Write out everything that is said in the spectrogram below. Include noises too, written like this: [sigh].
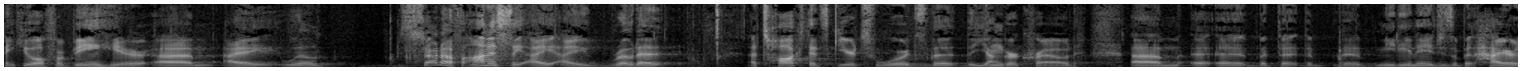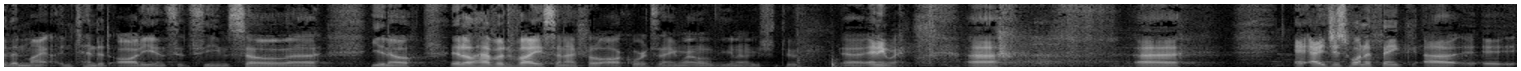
thank you all for being here. Um, I will start off honestly. I, I wrote a, a talk that's geared towards the, the younger crowd, um, uh, uh, but the, the, the, median age is a bit higher than my intended audience, it seems. So, uh, you know, it'll have advice, and I feel awkward saying, well, you know, you should do. Uh, anyway. [laughs] Uh, uh, I just want to thank uh,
